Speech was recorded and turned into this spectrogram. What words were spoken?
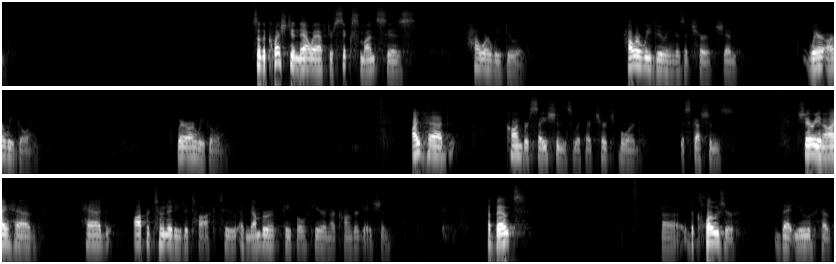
So the question now, after six months, is how are we doing? How are we doing as a church? And where are we going? Where are we going? I've had conversations with our church board, discussions. Sherry and I have had opportunity to talk to a number of people here in our congregation about uh, the closure that you have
